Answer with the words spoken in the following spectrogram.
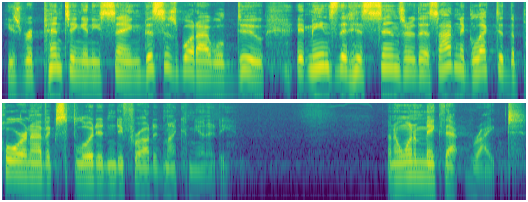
He's repenting and he's saying, This is what I will do. It means that his sins are this I've neglected the poor and I've exploited and defrauded my community. And I want to make that right.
